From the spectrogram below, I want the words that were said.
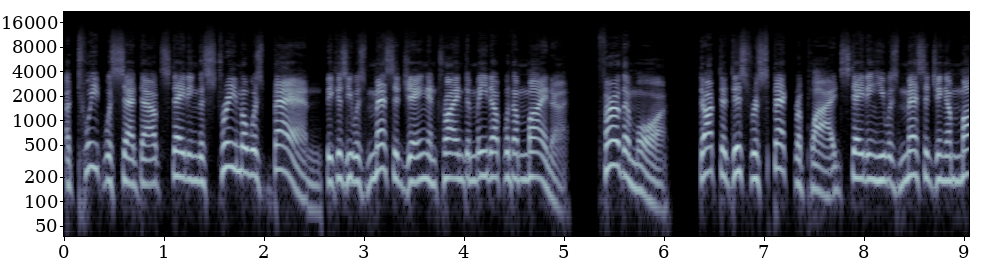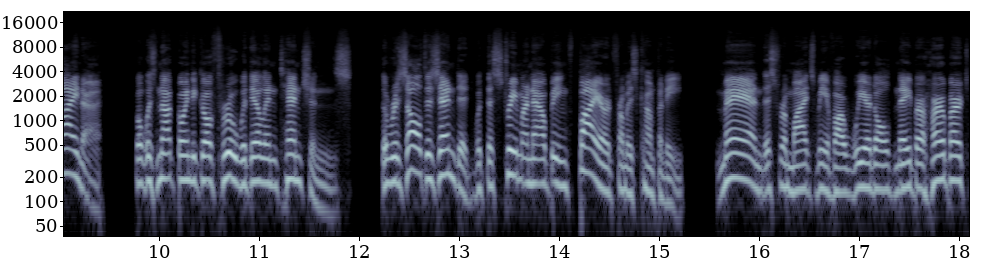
a tweet was sent out stating the streamer was banned because he was messaging and trying to meet up with a minor. Furthermore, Dr. Disrespect replied stating he was messaging a minor, but was not going to go through with ill intentions. The result has ended, with the streamer now being fired from his company. Man, this reminds me of our weird old neighbor Herbert.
